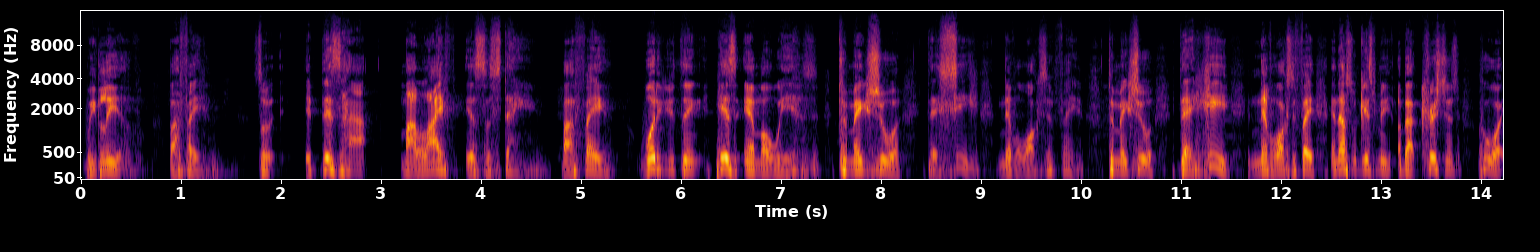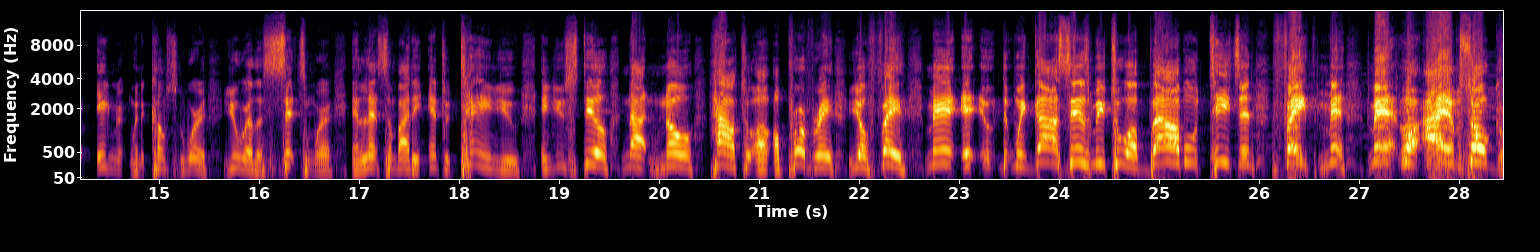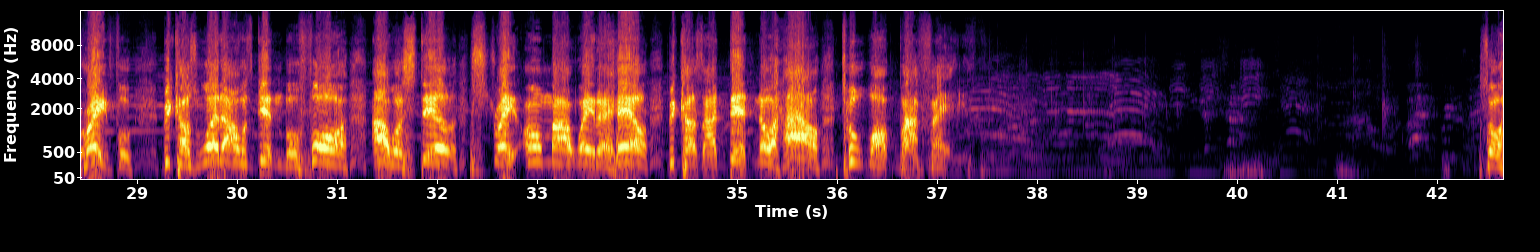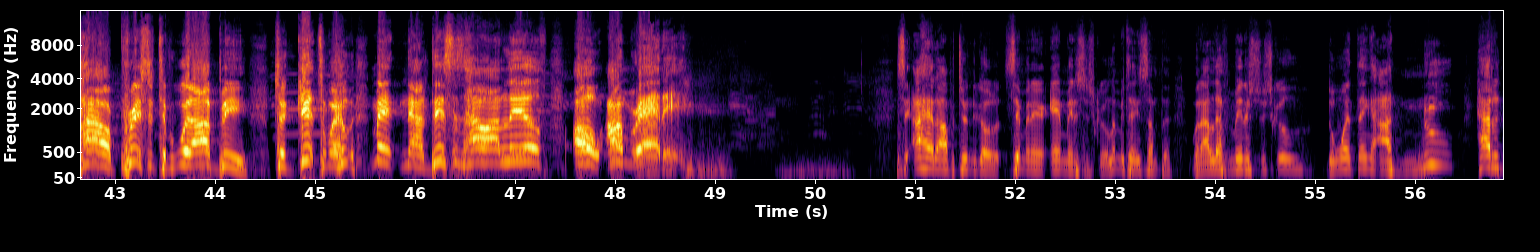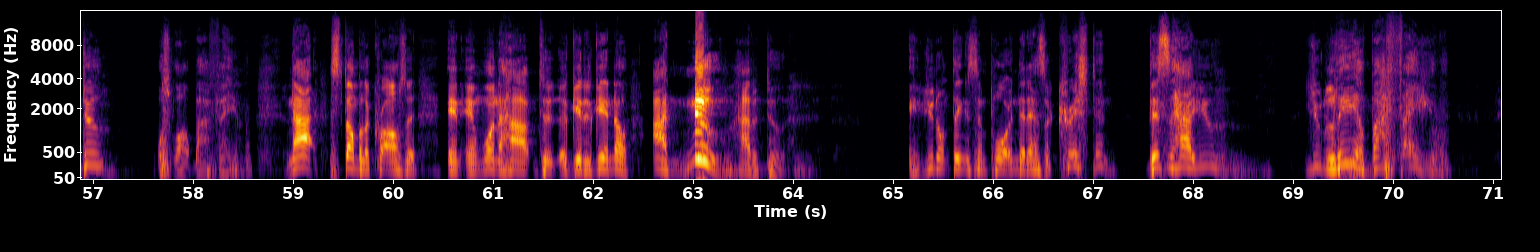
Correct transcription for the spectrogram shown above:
We live by faith. So if this is how my life is sustained by faith, what do you think his MO is? To make sure that she never walks in faith, to make sure that he never walks in faith. And that's what gets me about Christians who are ignorant when it comes to the word. You rather sit somewhere and let somebody entertain you and you still not know how to uh, appropriate your faith. Man, it, it, when God sends me to a Bible teaching faith, man, man, Lord, I am so grateful because what I was getting before, I was still straight on my way to hell because I didn't know how how to walk by faith. So how appreciative would I be to get to where, man, now this is how I live? Oh, I'm ready. See, I had the opportunity to go to seminary and ministry school. Let me tell you something. When I left ministry school, the one thing I knew how to do was walk by faith. Not stumble across it and, and wonder how to uh, get it again. No, I knew how to do it. And you don't think it's important that as a Christian, this is how you you live by faith.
